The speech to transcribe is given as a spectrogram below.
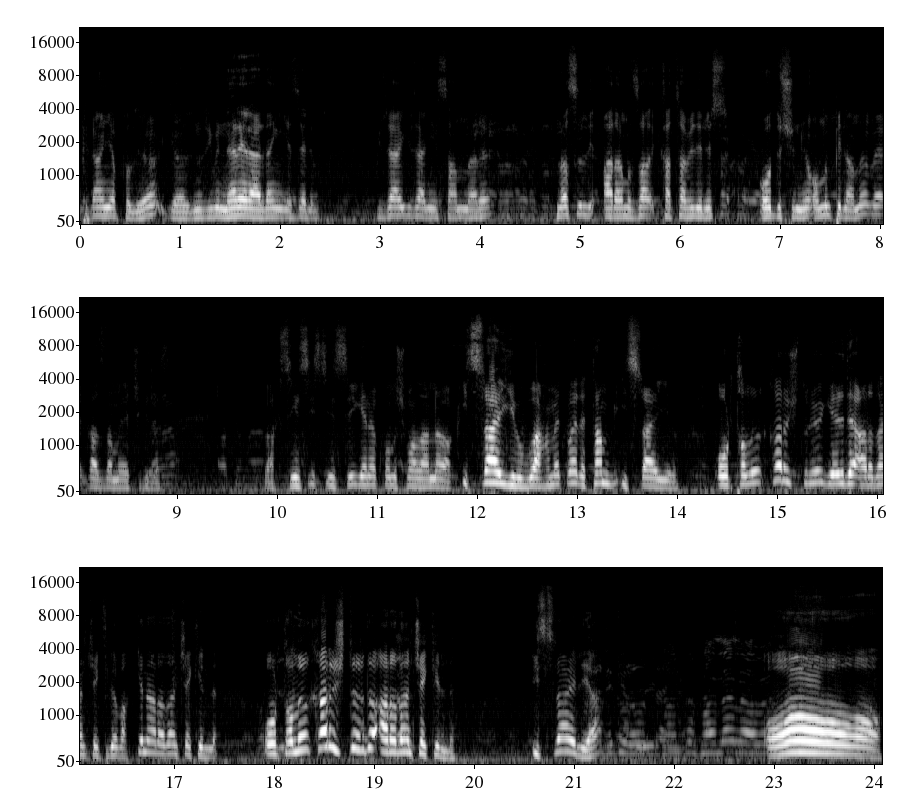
plan yapılıyor. Gördüğünüz gibi nerelerden gezelim. Güzel güzel insanları nasıl aramıza katabiliriz. O düşünüyor. Onun planı ve gazlamaya çıkacağız. Bak sinsi sinsi gene konuşmalarına bak. İsrail gibi bu Ahmet var ya tam bir İsrail gibi. Ortalığı karıştırıyor geri de aradan çekiliyor. Bak gene aradan çekildi. Ortalığı karıştırdı aradan çekildi. İsrail ya. Oo!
